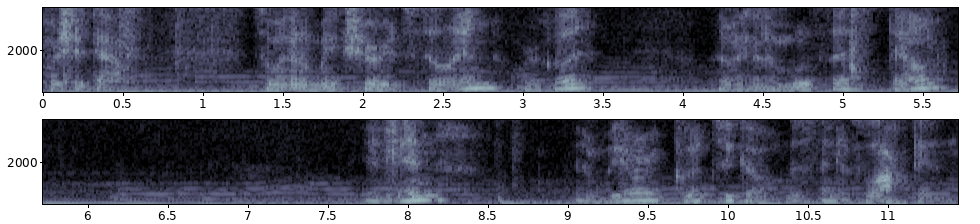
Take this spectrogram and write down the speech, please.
push it down. So we're gonna make sure it's still in, we're good. Then we're gonna move this down and in and we are good to go. This thing is locked in.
